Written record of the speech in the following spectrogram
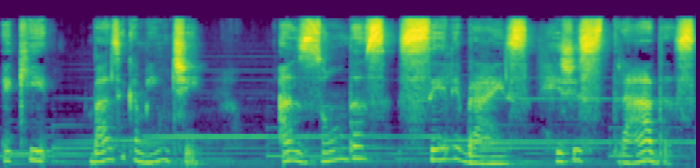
é que, basicamente, as ondas cerebrais registradas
